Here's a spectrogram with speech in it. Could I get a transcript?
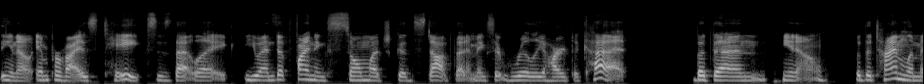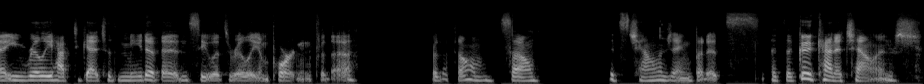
you know improvised takes is that like you end up finding so much good stuff that it makes it really hard to cut. But then you know with the time limit you really have to get to the meat of it and see what's really important for the for the film. So it's challenging but it's it's a good kind of challenge.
